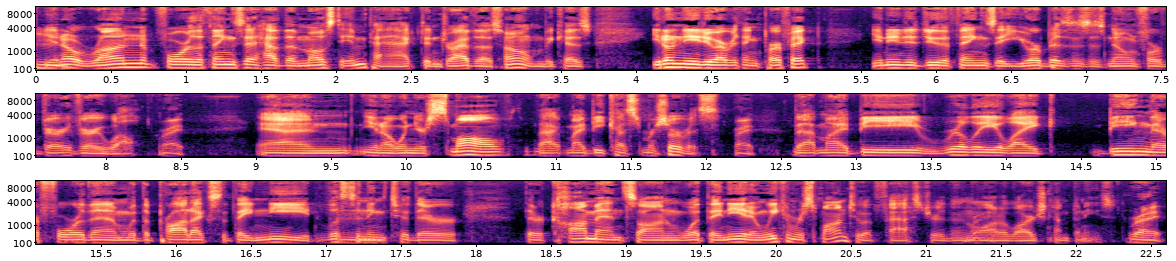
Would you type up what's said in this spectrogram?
Mm. You know, run for the things that have the most impact and drive those home because you don't need to do everything perfect. You need to do the things that your business is known for very, very well. Right. And you know, when you're small, that might be customer service. Right. That might be really like being there for them with the products that they need, listening to their their comments on what they need, and we can respond to it faster than a lot of large companies. Right.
